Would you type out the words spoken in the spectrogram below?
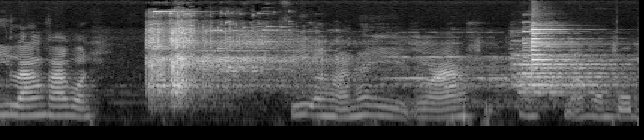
ที่ร้านค้าก่อน ซื้ออาหารให้หมาหมาของผม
